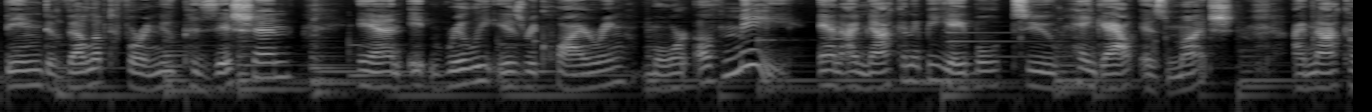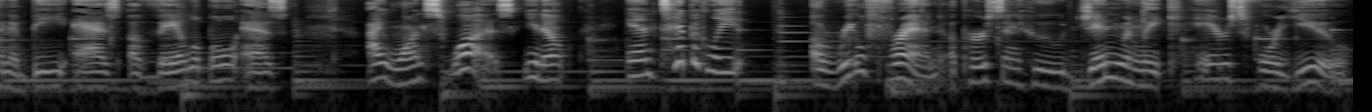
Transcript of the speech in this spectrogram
being developed for a new position and it really is requiring more of me. And I'm not going to be able to hang out as much. I'm not going to be as available as I once was, you know. And typically, a real friend, a person who genuinely cares for you,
